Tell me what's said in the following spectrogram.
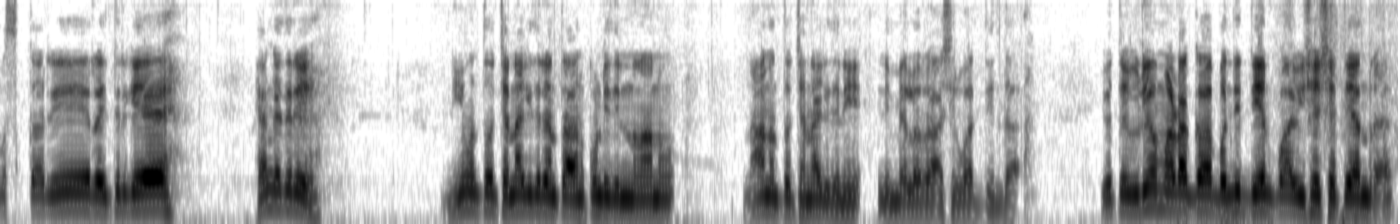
ನಮಸ್ಕಾರ ರೀ ರೈತರಿಗೆ. ಹೆಂಗದಿರಿ? ನೀವಂತೂ ಚೆನ್ನಾಗಿದ್ದೀರಿ ಅಂತ ಅಂದ್ಕೊಂಡಿದ್ದೀನಿ ನಾನು. ನಾನಂತೂ ಚೆನ್ನಾಗಿದ್ದೀನಿ. ನಿಮ್ಮೆಲ್ಲರ ಆಶೀರ್ವಾದದಿಂದ. ಇವತ್ತು ವಿಡಿಯೋ ಮಾಡೋಕೆ ಬಂದಿದ್ದೇನಪ್ಪ ವಿಶೇಷತೆ ಅಂದ್ರೆ,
